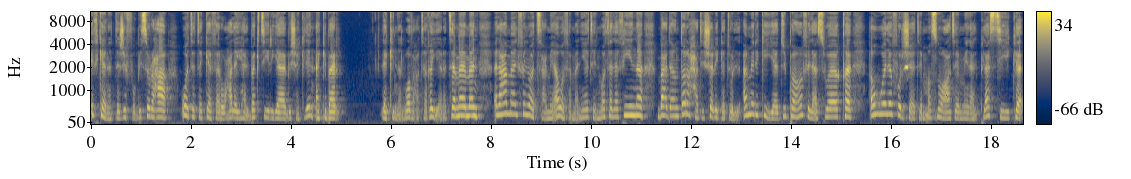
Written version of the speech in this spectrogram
إذ كانت تجف بسرعة وتتكاثر عليها البكتيريا بشكل أكبر. لكن الوضع تغير تماما. العام 1938 بعد أن طرحت الشركة الأمريكية ديبان في الأسواق أول فرشاة مصنوعة من البلاستيك.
